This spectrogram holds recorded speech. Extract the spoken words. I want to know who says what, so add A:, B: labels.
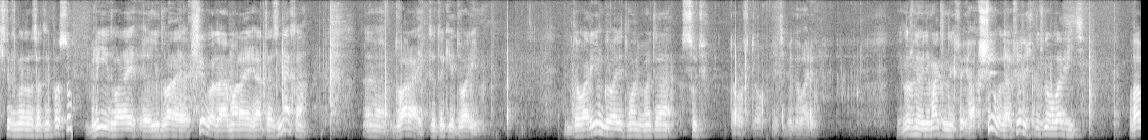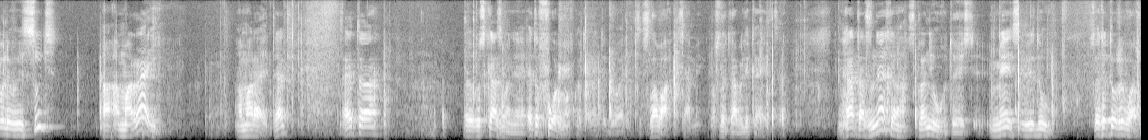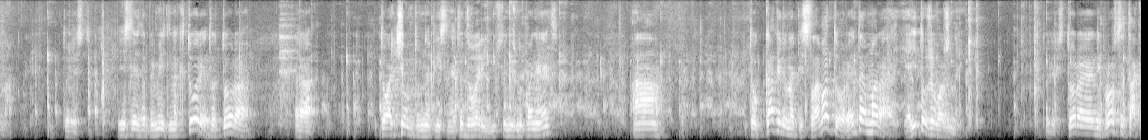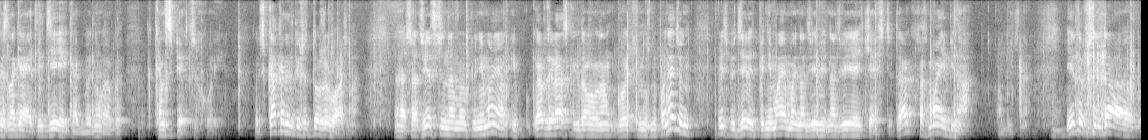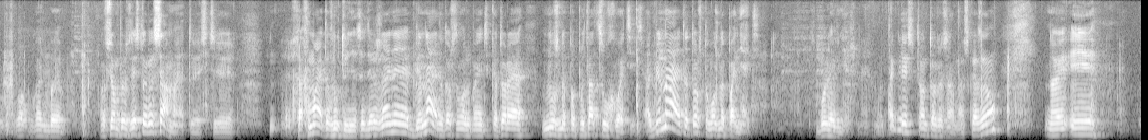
A: 14-20 посуд. Блини дворай, ли дворай акшива, ла амарай гата знеха. Э, Дворай, кто такие дворим? Дворим, говорит Мальбим, это суть того, что я тебе говорю. И нужно внимательно, акшива, да, акшива, значит, нужно уловить. Улавливает суть, а амарай, амарай, так, это высказывание, это форма, в которой это говорится, слова сами, во что это облекается. Гата знеха, склони ухо, то есть имеется в виду, что это тоже важно. То есть, если это применительно к Торе, то Тора, э, то о чем там написано, это дворим, что нужно понять. А то как это написано, слова Торы, это Марай, и они тоже важны. То есть Тора не просто так излагает идеи, как бы, ну, как бы, конспект сухой. То есть как это пишет, тоже важно. Э, соответственно, мы понимаем, и каждый раз, когда он нам говорит, что нужно понять, он, в принципе, делит понимаемое на две, на две части. Так? Хахма и бина обычно. И это всегда, как бы, во всем здесь то же самое. То есть, э, хахма это внутреннее содержание, бина это то, что можно понять, которое нужно попытаться ухватить. А бина это то, что можно понять. Более внешнее. Вот так здесь он то же самое сказал. Ну и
